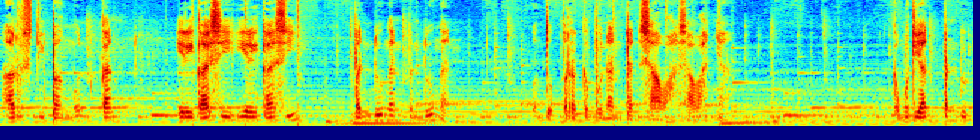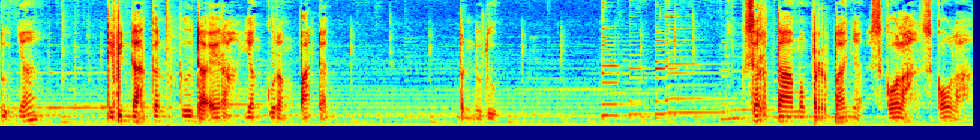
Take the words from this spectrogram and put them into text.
harus dibangunkan. Irigasi-irigasi, bendungan-bendungan untuk perkebunan dan sawah-sawahnya. Kemudian penduduknya dipindahkan ke daerah yang kurang padat. Penduduk serta memperbanyak sekolah-sekolah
